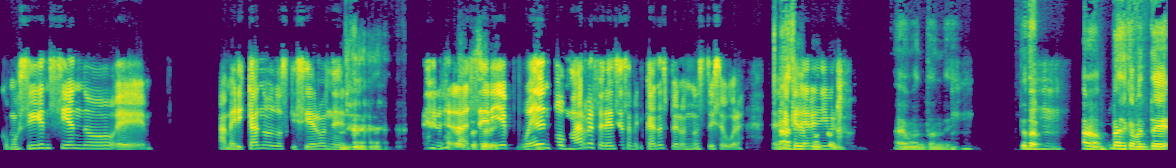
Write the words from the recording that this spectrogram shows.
Como siguen siendo eh, americanos los que hicieron el- la Pues, serie, pueden tomar referencias americanas, pero no estoy segura. Tendría Ah, que sí, leer el un libro. Hay un montón de... Total, ujú. Bueno, básicamente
